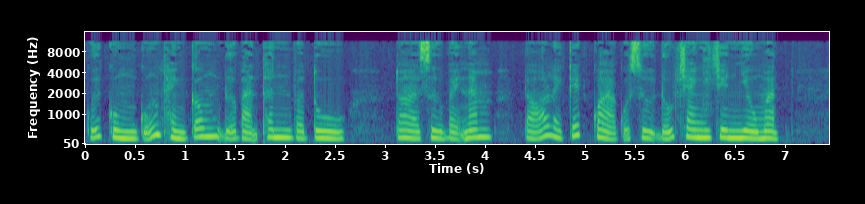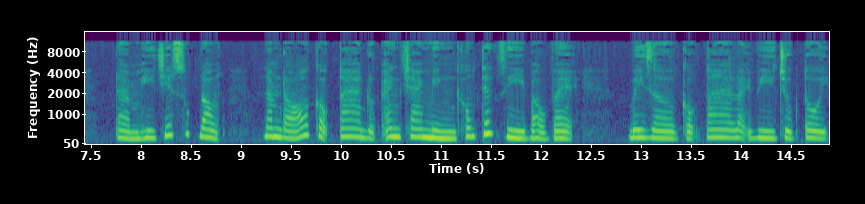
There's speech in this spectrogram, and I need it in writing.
cuối cùng cũng thành công đưa bản thân vào tù. Tòa xử 7 năm, đó là kết quả của sự đấu tranh trên nhiều mặt. Đàm Hy Chiết xúc động, năm đó cậu ta được anh trai mình không tiếc gì bảo vệ. Bây giờ cậu ta lại vì chuộc tội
